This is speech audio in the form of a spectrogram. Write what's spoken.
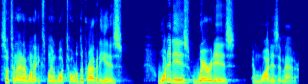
So, tonight I want to explain what total depravity is, what it is, where it is, and why does it matter.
